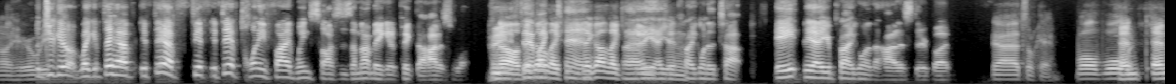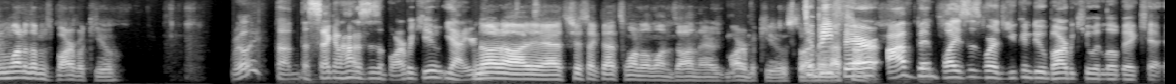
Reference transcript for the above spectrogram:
Oh, here But we you get like if they have if they have 50, if they have twenty five wing sauces, I'm not making it pick the hottest one. right? No, If they, have, got like, 10, they got like uh, yeah, you're and, probably going to the top eight. Yeah, you're probably going the hottest there, bud. Yeah, that's okay. Well, we'll and and one of them's barbecue. really. The, the second hottest is a barbecue. Yeah, you're No, going no, hottest. yeah, it's just like that's one of the ones on there is barbecue. So To I mean, be fair, not- I've been places where you can do barbecue with a little bit of kick.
